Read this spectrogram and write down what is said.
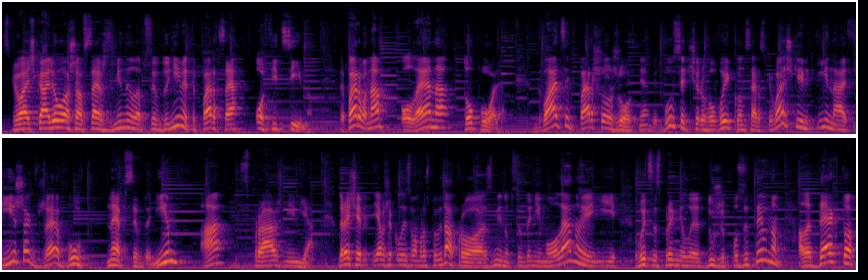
Співачка Альоша все ж змінила псевдонім, і тепер це офіційно. Тепер вона Олена Тополя. 21 жовтня відбувся черговий концерт співачки, і на афішах вже був не псевдонім, а справжнє ім'я. До речі, я вже колись вам розповідав про зміну псевдоніму Оленою, і ви це сприйняли дуже позитивно. Але дехто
